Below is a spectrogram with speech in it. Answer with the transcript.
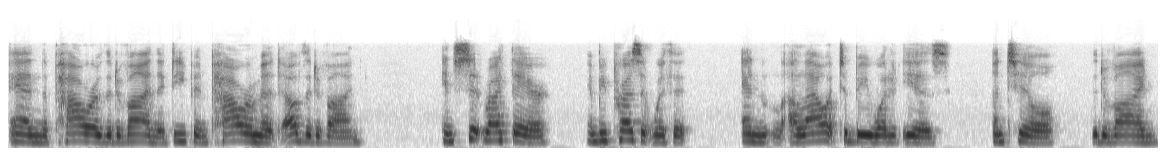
and the power of the divine, the deep empowerment of the divine, and sit right there and be present with it and allow it to be what it is until the divine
